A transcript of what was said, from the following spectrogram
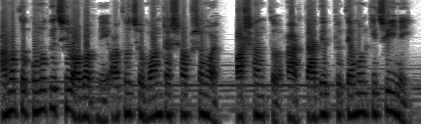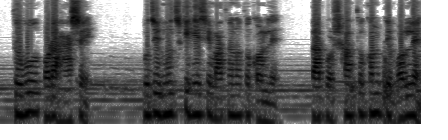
আমার তো কোনো কিছুর অভাব নেই, অথচ মনটা সবসময় অশান্ত, আর তাদের তো তেমন কিছুই নেই, তবু ওরা হাসে। উজির মুচকি হেসে মাথা নত করলেন, তারপর শান্ত কণ্ঠে বললেন,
